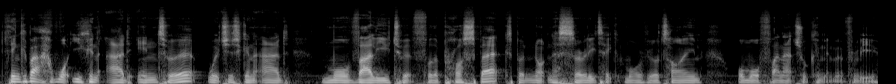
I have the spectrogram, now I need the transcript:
think about what you can add into it, which is going to add more value to it for the prospect, but not necessarily take more of your time or more financial commitment from you.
